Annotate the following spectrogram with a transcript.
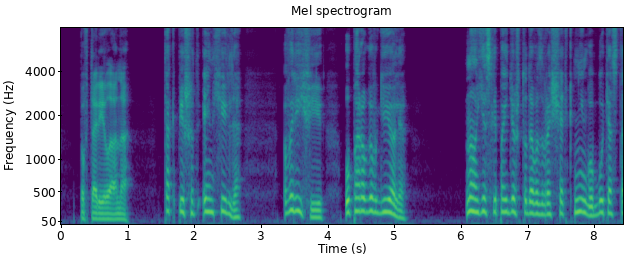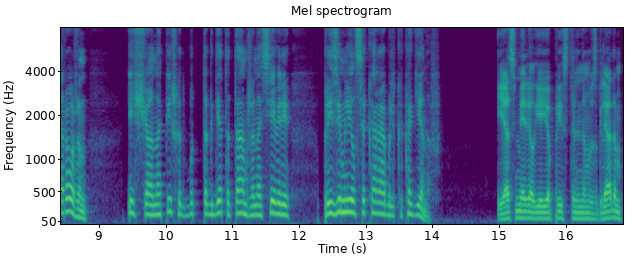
— повторила она. «Так пишет Энхильда. В Рифии, у порогов Гиоля. Но если пойдешь туда возвращать книгу, будь осторожен. Еще она пишет, будто где-то там же, на севере, приземлился корабль Кокогенов». Я смерил ее пристальным взглядом,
